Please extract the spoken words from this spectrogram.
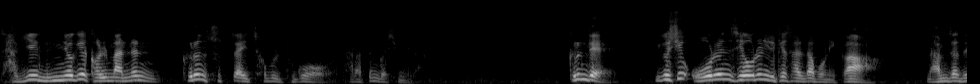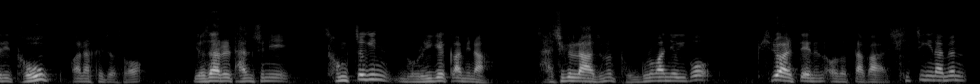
자기의 능력에 걸맞는 그런 숫자의 첩을 두고 살았던 것입니다. 그런데 이것이 오랜 세월을 이렇게 살다 보니까 남자들이 더욱 완악해져서 여자를 단순히 성적인 놀이개감이나 자식을 낳아주는 도구로만 여기고 필요할 때는 얻었다가 실증이 나면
